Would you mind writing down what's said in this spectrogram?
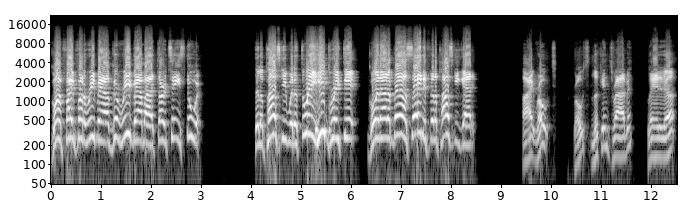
Going fight for the rebound. Good rebound by 13. Stewart. Filipowski with a three. He bricked it. Going out of bounds. Saved it. Filipowski got it. All right, Roach. Roach looking, driving, laying it up.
